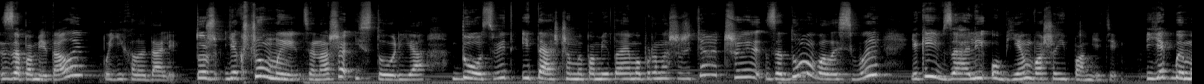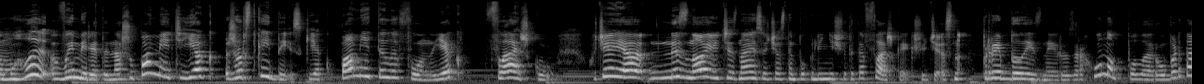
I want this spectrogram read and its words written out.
Запам'ятали? Поїхали далі. Тож, якщо ми це наша історія, досвід і те, що ми пам'ятаємо про наше життя, чи задумувались ви, який взагалі об'єм вашої пам'яті? Якби ми могли виміряти нашу пам'ять як жорсткий диск, як пам'ять телефону, як флешку. Хоча я не знаю, чи знає сучасне покоління, що таке флешка, якщо чесно. Приблизний розрахунок Пола Роберта,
